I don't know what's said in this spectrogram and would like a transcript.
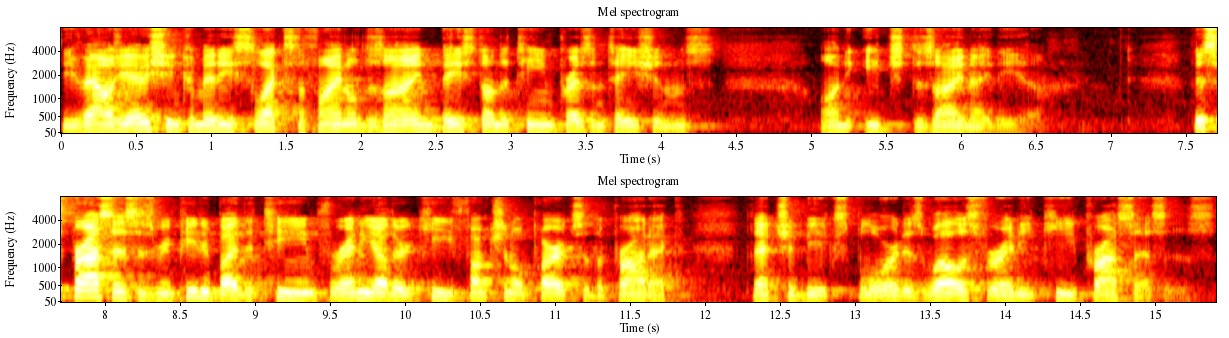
The evaluation committee selects the final design based on the team presentations on each design idea. This process is repeated by the team for any other key functional parts of the product that should be explored as well as for any key processes.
